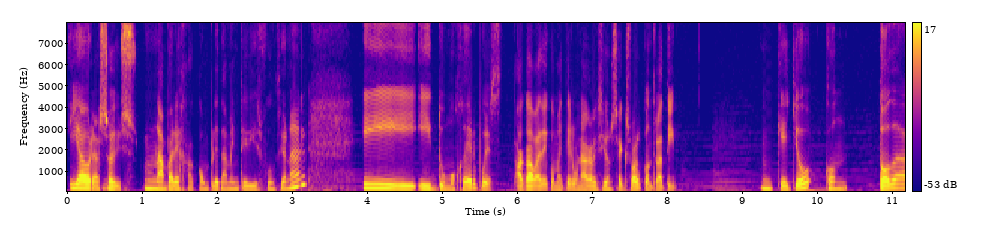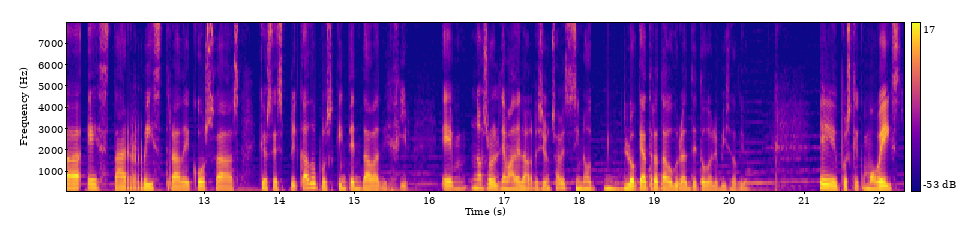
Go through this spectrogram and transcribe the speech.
y ahora sois una pareja completamente disfuncional y, y tu mujer pues acaba de cometer una agresión sexual contra ti. Que yo con toda esta ristra de cosas que os he explicado, pues que intentaba decir. Em, no solo el tema de la agresión, ¿sabes? Sino lo que ha tratado durante todo el episodio. Eh, pues que como veis,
